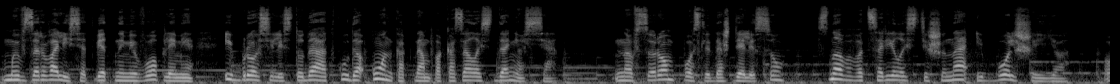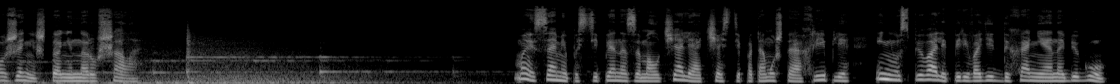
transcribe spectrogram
мы взорвались ответными воплями и бросились туда, откуда он, как нам показалось, донесся. Но в сыром после дождя лесу снова воцарилась тишина, и больше ее уже ничто не нарушало. Мы сами постепенно замолчали, отчасти потому, что охрипли и не успевали переводить дыхание на бегу,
